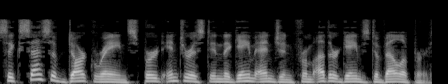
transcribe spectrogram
Success of Dark Reign spurred interest in the game engine from other games developers,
